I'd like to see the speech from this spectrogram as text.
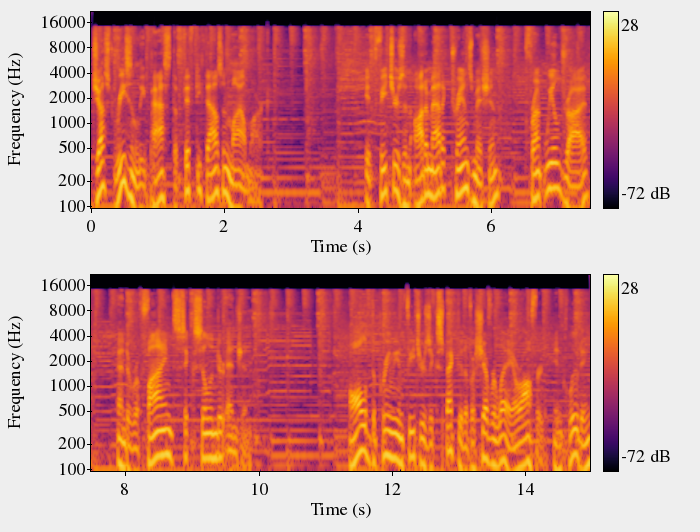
just recently passed the 50,000 mile mark. It features an automatic transmission, front-wheel drive, and a refined six-cylinder engine. All of the premium features expected of a Chevrolet are offered, including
